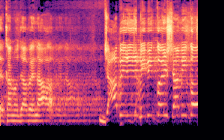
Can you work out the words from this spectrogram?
দেখানো যাবে না। জাবিরের বিবি কই স্বামী গো?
